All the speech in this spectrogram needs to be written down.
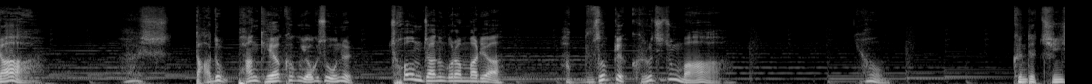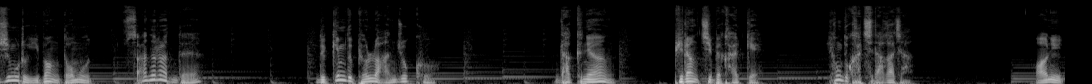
야, 아이씨, 나도 방 계약하고 여기서 오늘 처음 자는 거란 말이야. 아, 무섭게 그러지 좀 마. 형, 근데 진심으로 이 방 너무 싸늘한데? 느낌도 별로 안 좋고. 나 그냥 비랑 집에 갈게. 형도 같이 나가자. 아니,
